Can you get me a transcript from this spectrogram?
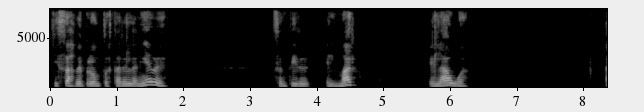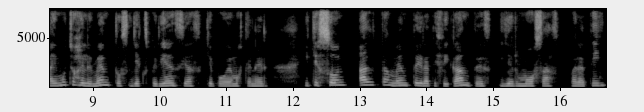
quizás de pronto estar en la nieve, sentir el mar, el agua. Hay muchos elementos y experiencias que podemos tener y que son altamente gratificantes y hermosas para ti,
